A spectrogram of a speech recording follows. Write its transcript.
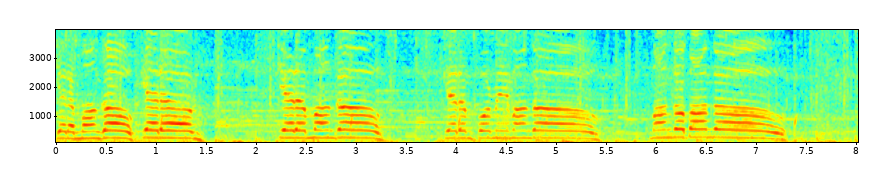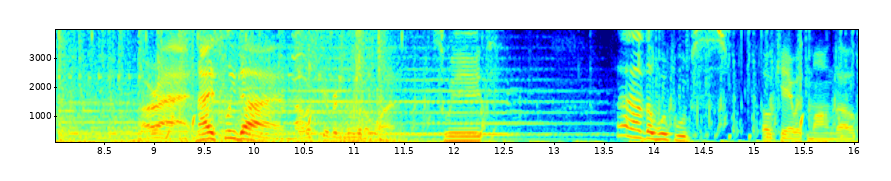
Get him, Mongo! Get him! Get him, Mongo! Get him for me, Mongo! Mongo Bongo! Alright, nicely done. Now let's get rid of the little one. Sweet. Ah, the whoop whoops. Okay with Mongo.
